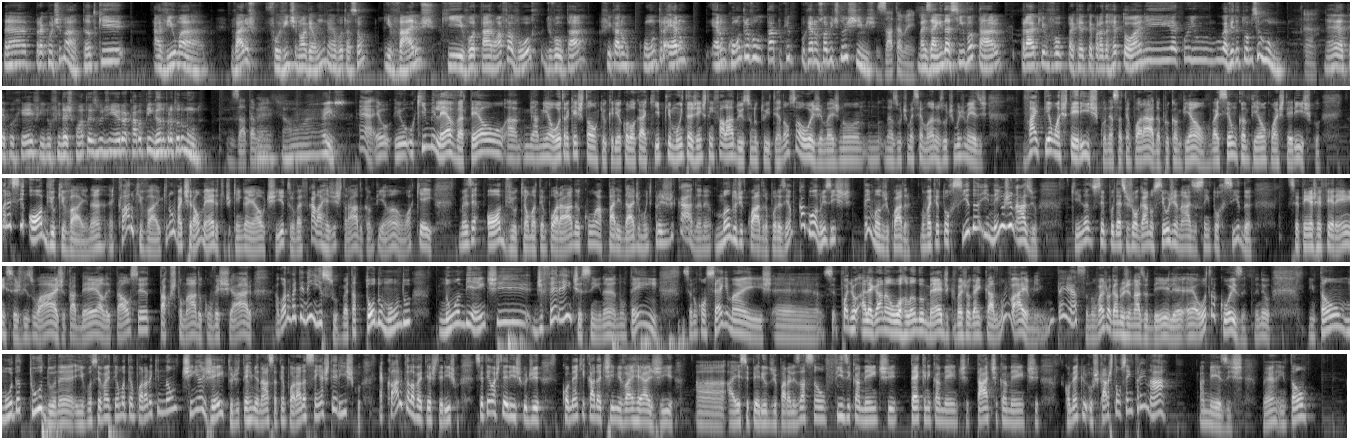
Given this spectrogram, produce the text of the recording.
para continuar. Tanto que havia uma. Vários. Foi 29 a 1 né, a votação. E vários que votaram a favor de voltar ficaram contra. Eram, eram contra voltar porque, porque eram só 22 times. Exatamente. Mas ainda assim votaram para que, que a temporada retorne e a, e a vida tome seu rumo. É. Né? Até porque, enfim, no fim das contas, o dinheiro acaba pingando para todo mundo. Exatamente. É, então é, é isso. É, eu, eu, o que me leva até o, a, a, minha outra questão que eu queria colocar aqui, porque muita gente tem falado isso no Twitter, não só hoje, mas no, nas últimas semanas, nos últimos meses. Vai ter um asterisco nessa temporada pro campeão? Vai ser um campeão com asterisco? Parece óbvio que vai, né? É claro que vai. O que não vai tirar o mérito de quem ganhar o título, vai ficar lá registrado, campeão, ok. Mas é óbvio que é uma temporada com a paridade muito prejudicada, né? Mando de quadra, por exemplo, acabou, não existe. Tem mando de quadra. Não vai ter torcida e nem o ginásio. Que ainda se você pudesse jogar no seu ginásio sem torcida, você tem as referências visuais de tabela e tal, você tá acostumado com o vestiário. Agora não vai ter nem isso. Vai estar tá todo mundo num ambiente diferente, assim, né? Não tem. Você não consegue mais. É... Você pode alegar na Orlando Magic vai jogar em casa. Não vai, amigo. Não tem essa. Não vai jogar no ginásio dele. É, é outra coisa, entendeu? Então muda tudo, né? E você vai ter uma temporada que não tinha jeito de terminar essa temporada sem asterisco. É claro que ela vai ter asterisco. Você tem um asterisco de como é que cada time vai reagir a, a esse período de paralisação, fisicamente, tecnicamente, taticamente. Como é que os caras estão sem treinar há meses, né? Então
